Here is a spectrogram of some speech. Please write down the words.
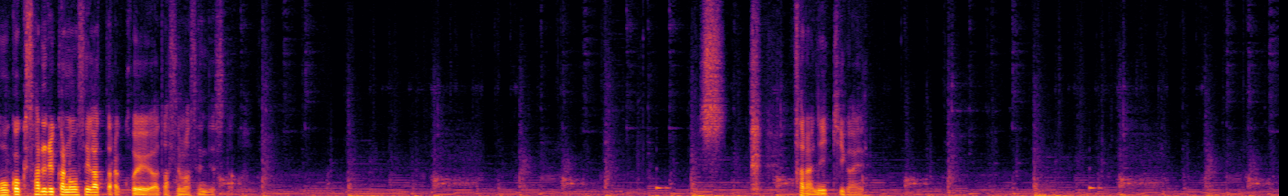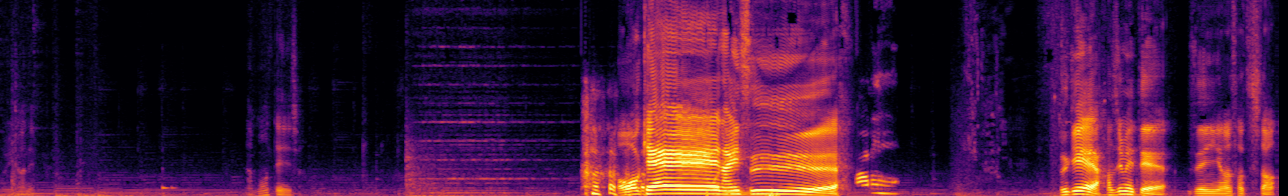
報告される可能性があったら声は出せませんでした。よ しさらに着替える。ってねえじゃん。オーケーナイス!ーすげえ初めて全員暗殺した。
